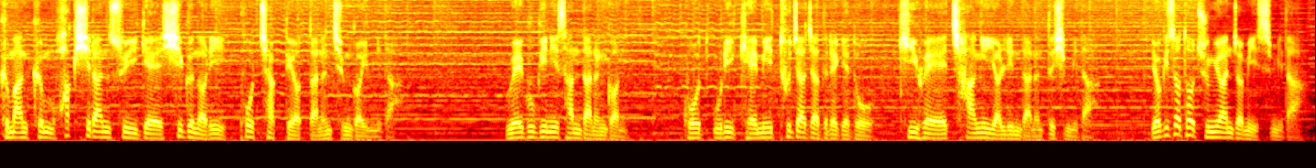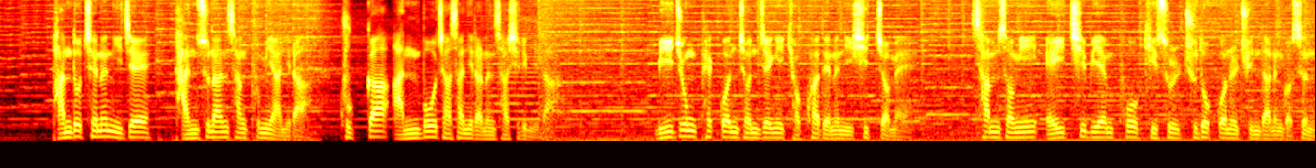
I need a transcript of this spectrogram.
그만큼 확실한 수익의 시그널이 포착되었다는 증거입니다. 외국인이 산다는 건 곧 우리 개미 투자자들에게도 기회의 창이 열린다는 뜻입니다. 여기서 더 중요한 점이 있습니다. 반도체는 이제 단순한 상품이 아니라 국가 안보 자산이라는 사실입니다. 미중 패권 전쟁이 격화되는 이 시점에 삼성이 HBM4 기술 주도권을 쥔다는 것은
